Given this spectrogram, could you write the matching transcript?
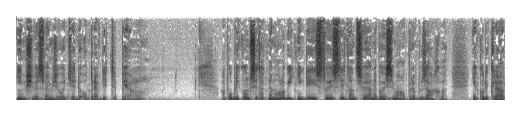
jímž ve svém životě doopravdy trpěl a publikum si tak nemohlo být nikdy jisto, jestli tancuje, nebo jestli má opravdu záchvat. Několikrát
